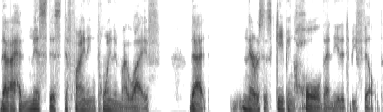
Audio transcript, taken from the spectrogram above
that I had missed this defining point in my life that there was this gaping hole that needed to be filled.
